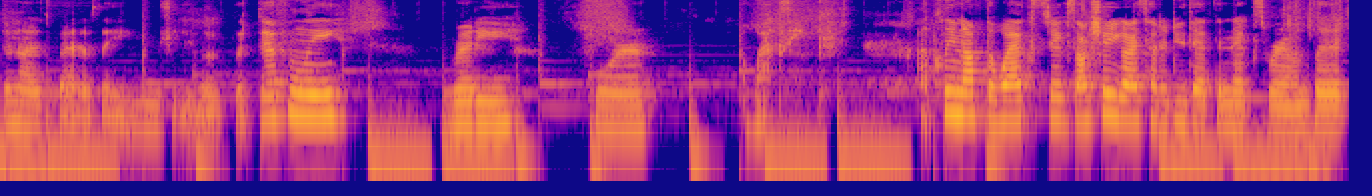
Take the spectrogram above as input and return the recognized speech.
they're not as bad as they usually look, but definitely ready for waxing. I clean off the wax sticks. I'll show you guys how to do that the next round, but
